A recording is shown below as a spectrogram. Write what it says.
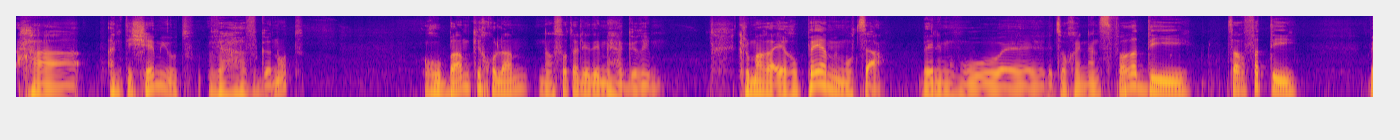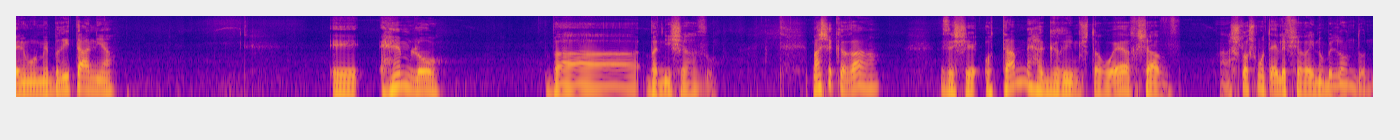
האנטישמיות וההפגנות, רובם ככולם נעשות על ידי מהגרים. כלומר, האירופאי הממוצע, בין אם הוא אה, לצורך העניין ספרדי, צרפתי, בין אם הוא מבריטניה, אה, הם לא בנישה הזו. מה שקרה זה שאותם מהגרים שאתה רואה עכשיו, ה-300 אלף שראינו בלונדון,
